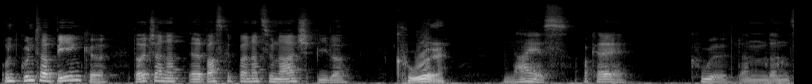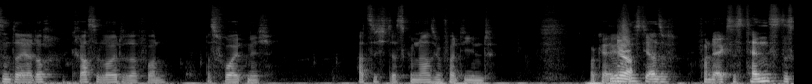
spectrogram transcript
Und Gunther Behnke, deutscher Na äh, Basketball-Nationalspieler. cool. Nice, okay. Cool, dann, dann sind da ja doch krasse Leute davon. Das freut mich. Hat sich das Gymnasium verdient. Okay, jetzt Ja. wisst ihr also von der Existenz des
